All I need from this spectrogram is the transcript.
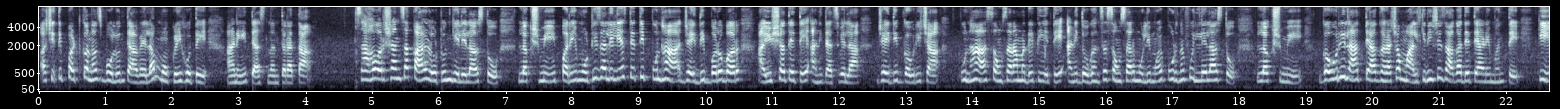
अशी ती पटकनच बोलून त्यावेळेला मोकळी होते आणि त्याचनंतर आता सहा वर्षांचा काळ लोटून गेलेला असतो. लक्ष्मी परी मोठी झालेली असते ती पुन्हा जयदीप बरोबर आयुष्यात येते आणि त्याच वेळेला जयदीप गौरीच्या पुन्हा संसारामध्ये ती येते आणि दोघांचा संसार मुलीमुळे पूर्ण फुललेला असतो. लक्ष्मी गौरीला त्या घराच्या मालकिनीची जागा देते आणि म्हणते की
